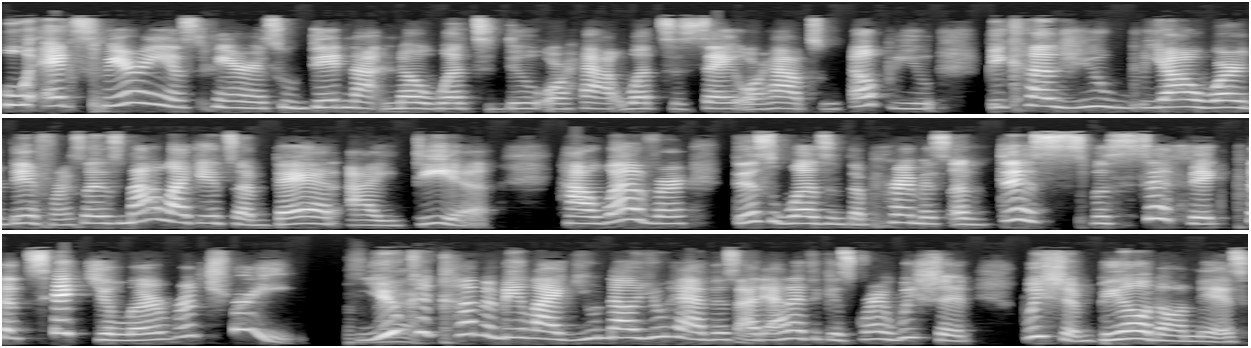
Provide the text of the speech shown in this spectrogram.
who experienced parents who did not know what to do or how what to say or how to help you because you y'all were different. So it's not like it's a bad idea. However this wasn't the premise of this specific particular retreat you could come and be like, you know, you have this idea. I think it's great. We should we should build on this.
